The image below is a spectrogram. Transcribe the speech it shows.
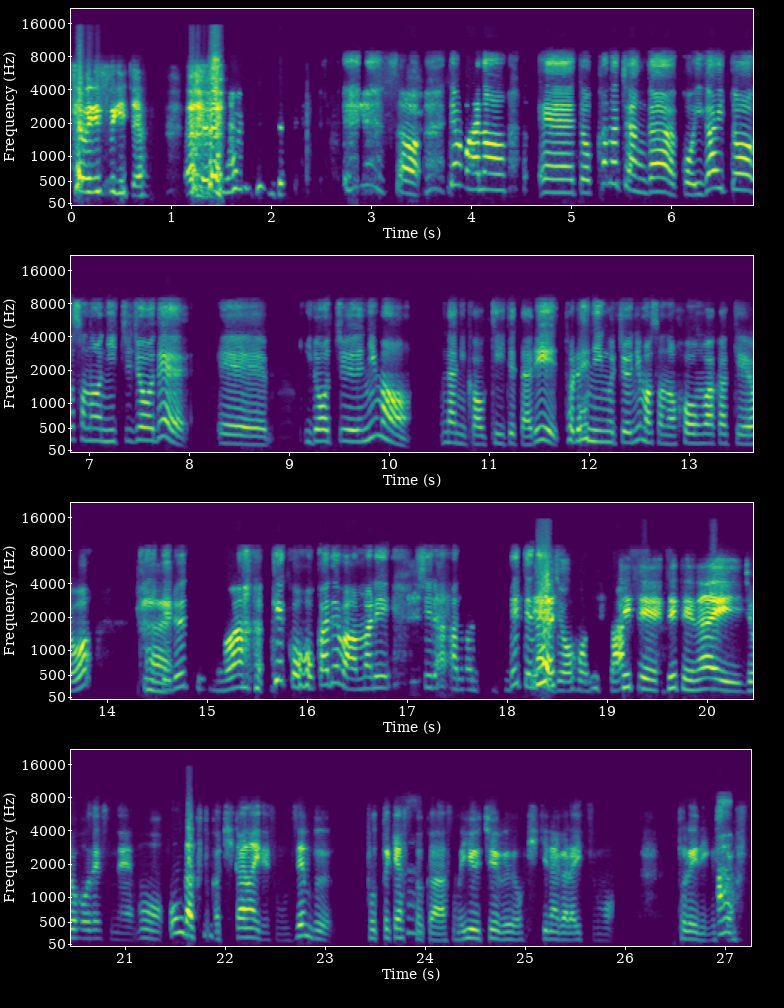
喋りすぎちゃう。そう。でも、あの、えっと、かなちゃんが、こう、意外と、その日常で、えー移動中にも何かを聞いてたり、トレーニング中にもそのほんわか系を聞いてるっていうのは、結構他ではあんまり知ら、あの、出てない情報ですか？出て、出てない情報ですね。もう音楽とか聞かないですもん。全部、ポッドキャストとか、その YouTube を聞きながらいつもトレーニングしてます。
